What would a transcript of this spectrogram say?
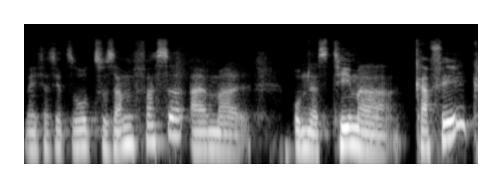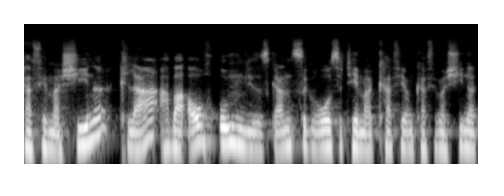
Wenn ich das jetzt so zusammenfasse, einmal um das Thema Kaffee, Kaffeemaschine, klar, aber auch um dieses ganze große Thema Kaffee und Kaffeemaschine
